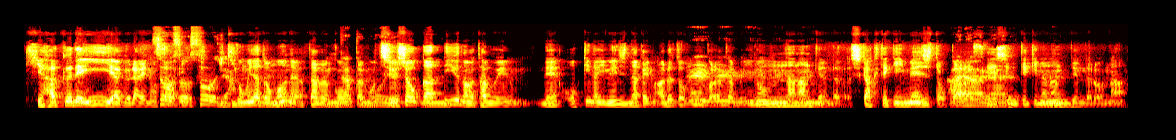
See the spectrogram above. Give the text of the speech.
気迫でいいやぐらいのさ意気込みだと思うのよ多分今回。も抽象化っていうのは多分ね大きなイメージの中にもあると思うから多分いろんななんて言うんだろう視覚的イメージとか精神的ななんて言うんだろうな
